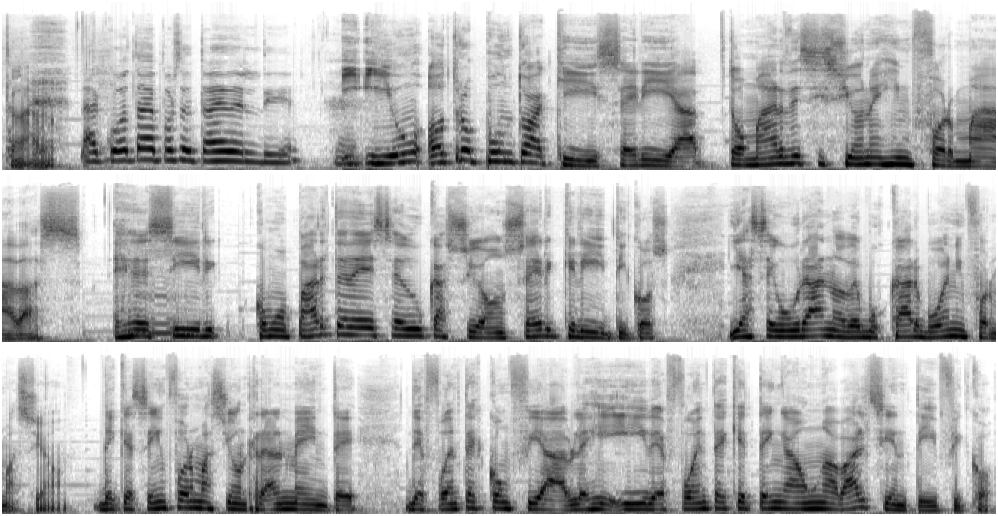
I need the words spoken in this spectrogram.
Claro. La cuota de porcentaje del día. Y, y un, otro punto aquí sería tomar decisiones informadas. Es decir, como parte de esa educación, ser críticos y asegurarnos de buscar buena información. De que sea información realmente de fuentes confiables y, y de fuentes que tengan un aval científico.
